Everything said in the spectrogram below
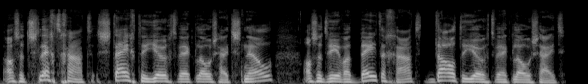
Als het slecht gaat, stijgt de jeugdwerkloosheid snel. Als het weer wat beter gaat, daalt de jeugdwerkloosheid.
